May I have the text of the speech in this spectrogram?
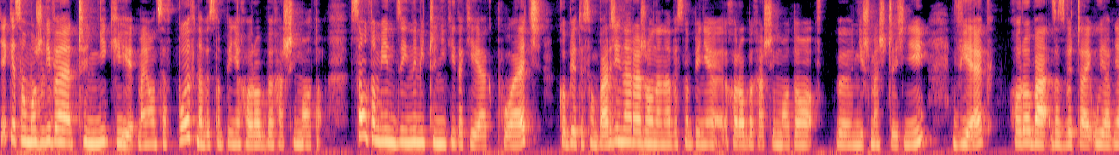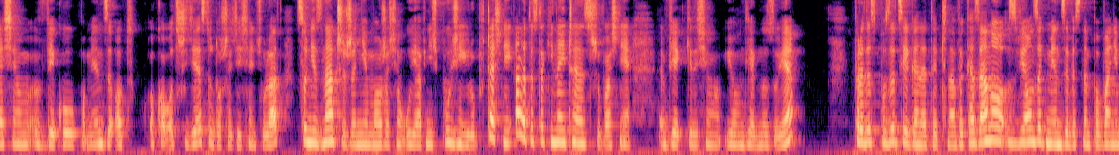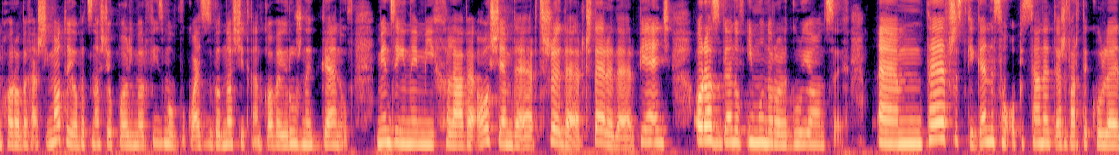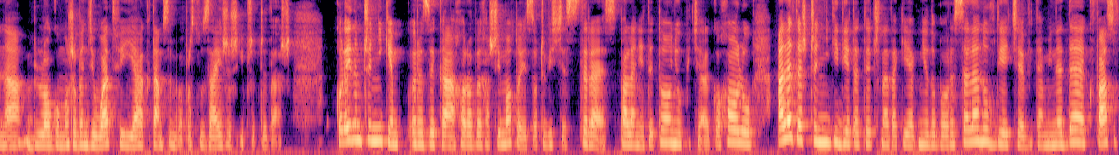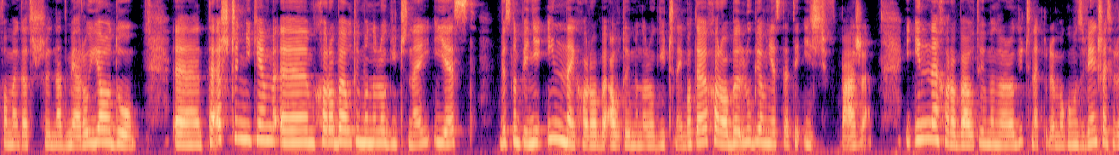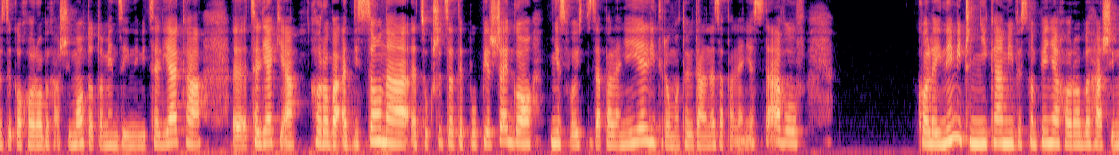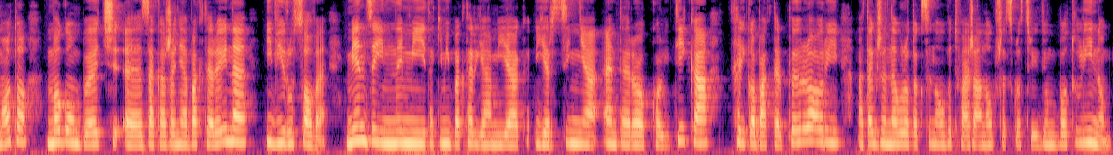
Jakie są możliwe czynniki mające wpływ na wystąpienie choroby Hashimoto? Są to m.in. czynniki takie jak płeć, kobiety są bardziej narażone na wystąpienie choroby Hashimoto niż mężczyźni, wiek, Choroba zazwyczaj ujawnia się w wieku pomiędzy od około 30 do 60 lat, co nie znaczy, że nie może się ujawnić później lub wcześniej, ale to jest taki najczęstszy właśnie wiek, kiedy się ją diagnozuje. Predyspozycje genetyczne. Wykazano związek między występowaniem choroby Hashimoto i obecnością polimorfizmów w układzie zgodności tkankowej różnych genów, m.in. HLA-B8, DR3, DR4, DR5 oraz genów immunoregulujących. Te wszystkie geny są opisane też w artykule na blogu. Może będzie łatwiej, jak tam sobie po prostu zajrzysz i przeczytasz. Kolejnym czynnikiem ryzyka choroby Hashimoto jest oczywiście stres, palenie tytoniu, picie alkoholu, ale też czynniki dietetyczne, takie jak niedobory selenu w diecie, witaminy D, kwasów omega-3, nadmiaru jodu. E, też czynnikiem choroby autoimmunologicznej jest wystąpienie innej choroby autoimmunologicznej, bo te choroby lubią niestety iść w parze. I inne choroby autoimmunologiczne, które mogą zwiększać ryzyko choroby Hashimoto, to m.in. celiaka, e, celiakia, choroba Addisona, cukrzyca typu pierwszego, nieswoiste zapalenie jelit, reumatoidalne zapalenie stawów, Kolejnymi czynnikami wystąpienia choroby Hashimoto mogą być e, zakażenia bakteryjne i wirusowe, między innymi takimi bakteriami jak Yersinia enterocolitica, Helicobacter pylori, a także neurotoksyną wytwarzaną przez Clostridium botulinum.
